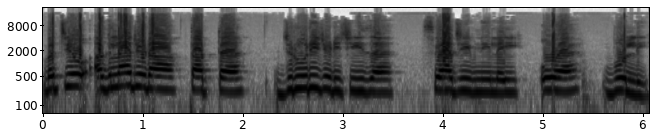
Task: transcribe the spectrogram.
ਬੱਚਿਓ, ਅਗਲਾ ਜਿਹੜਾ ਤੱਤ ਹੈ ਜ਼ਰੂਰੀ ਜਿਹੜੀ ਚੀਜ਼ ਹੈ, ਸਵੈ ਜੀਵਨੀ ਲਈ, ਉਹ ਹੈ ਬੋਲੀ।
